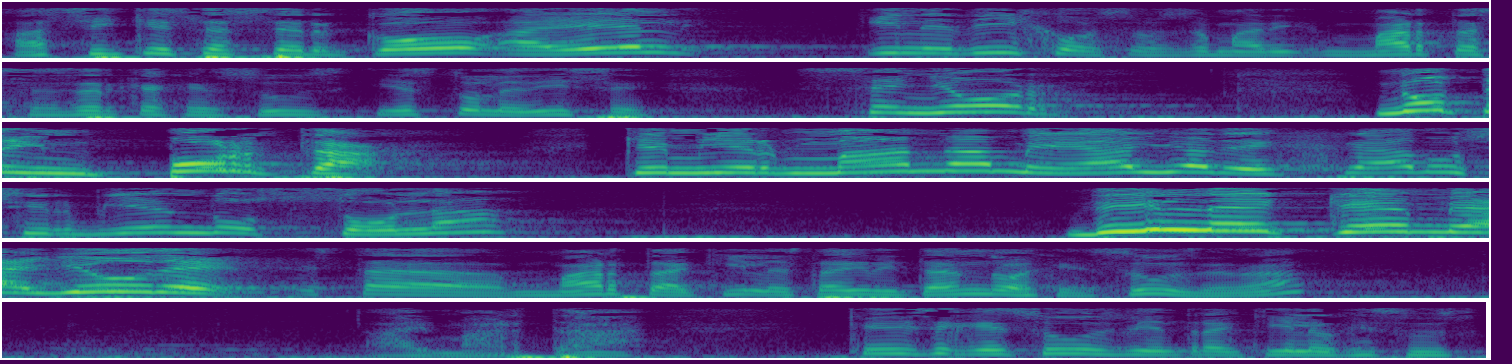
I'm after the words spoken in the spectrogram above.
Así que se acercó a él y le dijo, Marta se acerca a Jesús y esto le dice, Señor, ¿no te importa que mi hermana me haya dejado sirviendo sola? Dile que me ayude. Esta Marta aquí le está gritando a Jesús, ¿verdad? Ay, Marta. ¿Qué dice Jesús? Bien tranquilo Jesús.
